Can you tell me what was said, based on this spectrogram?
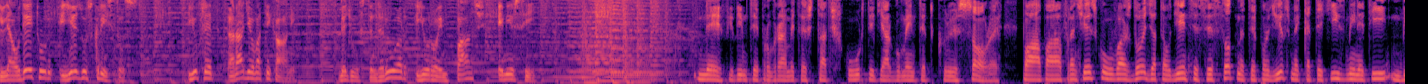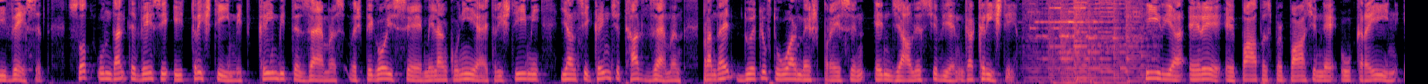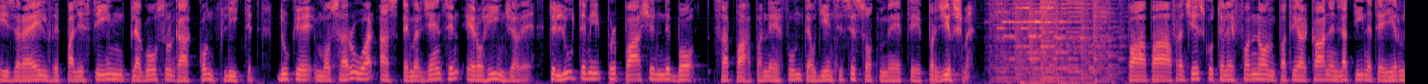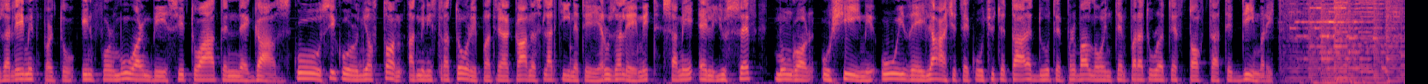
Laudetur Jezus Kristus Ju flet Radio Vatikani Dëgjues të nderuar, ju urojmë paqe e mirësi Në fillim të programit të 7 shkurtit ja argumentet kryesore. Papa Françesku vazhdoi gjatë audiencës së sotme të përgjithshme katekizmin e tij mbi veset. Sot u ndal te vesi i trishtimit, krimbit të zemrës dhe shpjegoi se melankolia e trishtimi janë si krimb që të ha zemrën, prandaj duhet luftuar me shpresën e ngjalljes që vjen nga Krishti. Thirrja e re e Papës për paqen në Ukrainë, Izrael dhe Palestinë plagosur nga konfliktet, duke mos harruar as emergjencën e rohinxhave. Të lutemi për paqen në botë, tha Papa në fund të audiencës së sotme të përgjithshme. Papa Françesku telefonon patriarkanën latine të Jeruzalemit për t'u informuar mbi situatën në Gazë, ku sikur njofton administratori i patriarkanës latine të Jeruzalemit, Sami El Youssef, Mungon ushqimi, uji dhe ilaçet e ku qytetarët duhet të përballojnë temperaturat e ftohta të dimrit.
